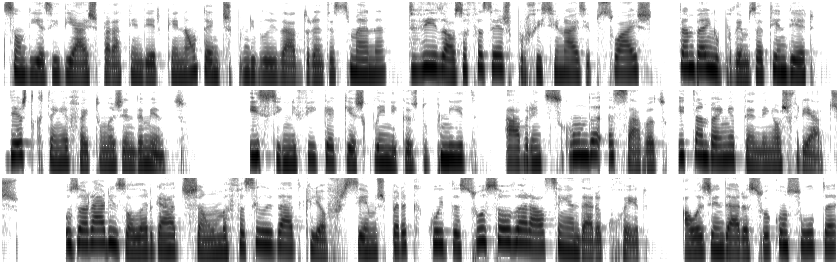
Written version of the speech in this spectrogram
que são dias ideais para atender quem não tem disponibilidade durante a semana, devido aos afazeres profissionais e pessoais, também o podemos atender desde que tenha feito um agendamento. Isso significa que as clínicas do PNID abrem de segunda a sábado e também atendem aos feriados. Os horários alargados são uma facilidade que lhe oferecemos para que cuide da sua saúde oral sem andar a correr. Ao agendar a sua consulta,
